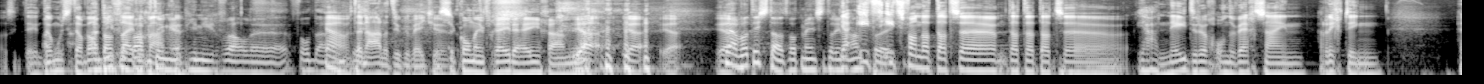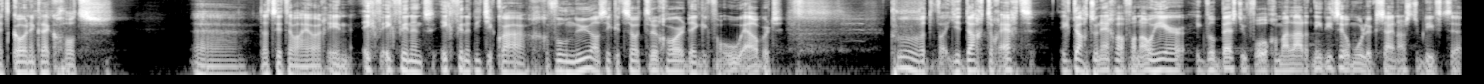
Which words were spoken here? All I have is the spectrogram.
als ik, denk, dan moest ik dan wel Aan dat blijven maken. heb je in ieder geval eh voldaan. Ja, daarna natuurlijk een beetje... Ze kon in vrede heen gaan. Ja, ja, ja. Ja. ja. wat is dat? Wat mensen erin Ja, iets, iets van dat, dat, eh, dat, dat, dat eh, ja, nederig onderweg zijn richting het Koninkrijk Gods. Eh, dat zit er wel heel erg in. Ik, ik, vind het, ik vind het liedje qua gevoel nu, als ik het zo terughoor, denk ik van, oeh, Albert. Poeh, wat, wat- je dacht toch echt. Ik dacht toen echt wel van, oh heer, ik wil best u volgen, maar laat het niet iets heel moeilijks zijn, alstublieft. Eh,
